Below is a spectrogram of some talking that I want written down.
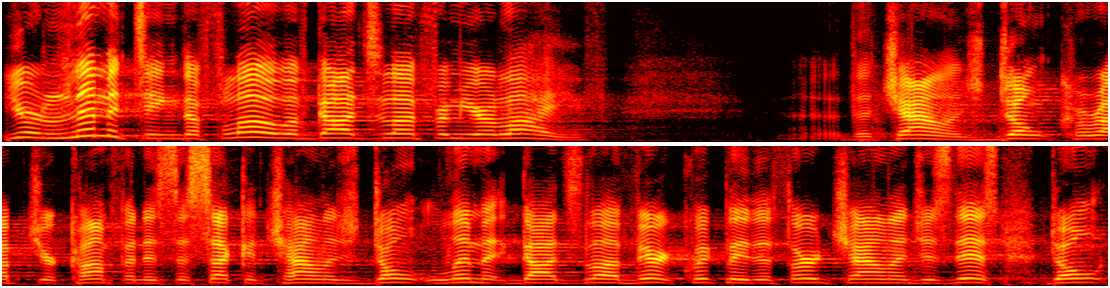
you're limiting the flow of God's love from your life. The challenge don't corrupt your confidence. The second challenge don't limit God's love. Very quickly, the third challenge is this don't,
